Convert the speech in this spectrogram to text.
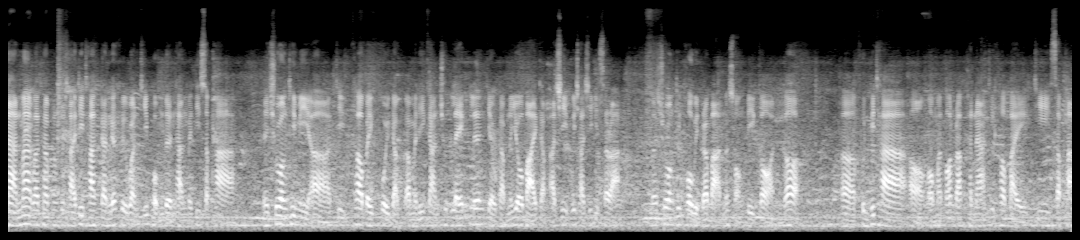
นานมากแล้วครับครั้งสุดท้ายที่ทักกันก็คือวันที่ผมเดินทางไปที่สภา ในช่วงที่มีที่เข้าไปคุยกับกรรมธิการชุดเล็ก เรื่องเกี่ยวกับนโยบายกับอาชีพวิชาชีพอิสระ เมื่อช่วงที่โควิดระบาดเมื่อ 2 ปีก่อนก็คุณพิธาออกออกมาต้อนรับคณะที่เข้าไปที่สภา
